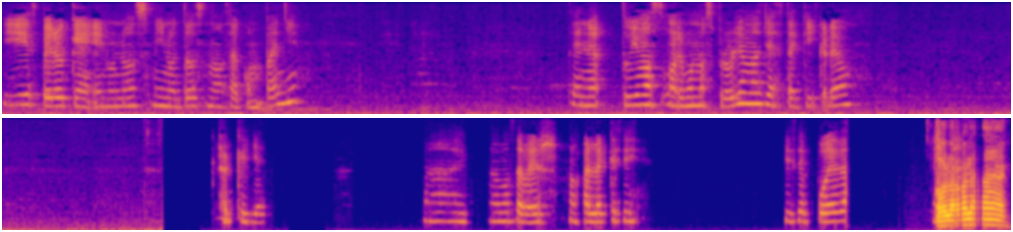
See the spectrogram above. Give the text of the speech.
y espero que en unos minutos nos acompañe. tuvimos algunos problemas, ya está aquí creo. Creo que ya. Ay, vamos a ver, ojalá que sí si se pueda. Hola, hola,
